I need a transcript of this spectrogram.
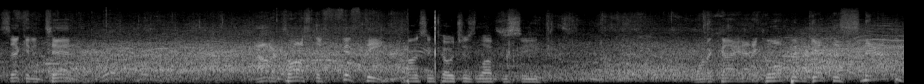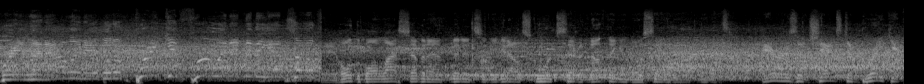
Second and 10. Out across the 50. Constant coaches love to see. Mordecai had to go up and get the snap. Braelon Allen able to break it through it into the end zone. They hold the ball last seven and a half minutes and you get outscored 7 nothing in those seven and a half minutes. Here is a chance to break it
